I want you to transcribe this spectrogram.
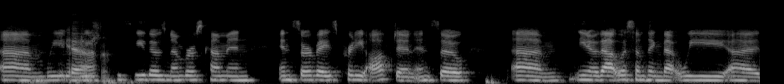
Um, we, yeah. we, see those numbers come in in surveys pretty often, and so, um, you know, that was something that we uh,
